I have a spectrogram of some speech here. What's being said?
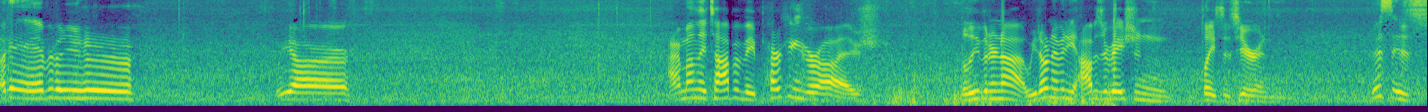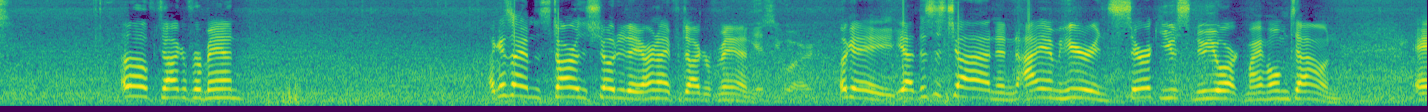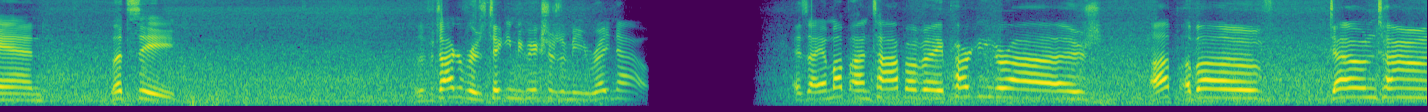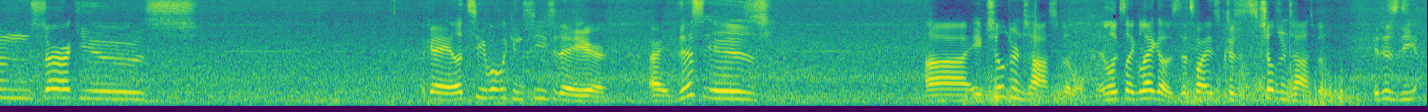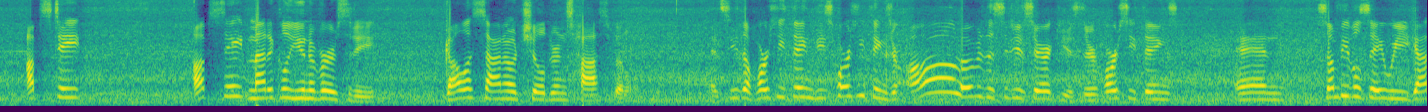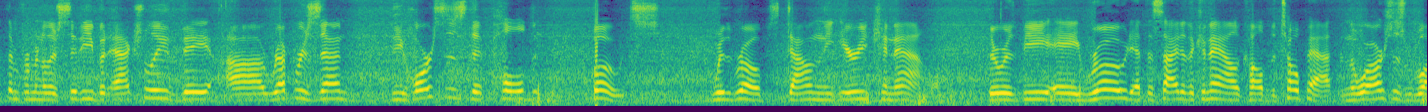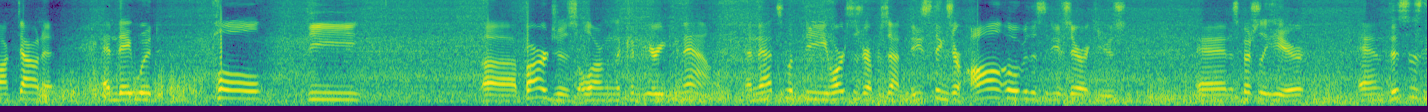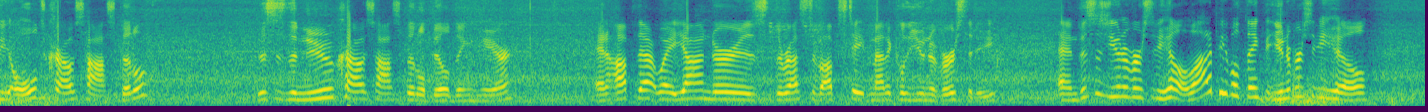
Okay, everybody here. We are. I'm on the top of a parking garage. Believe it or not, we don't have any observation places here, and this is. Hello, photographer man. I guess I am the star of the show today, aren't I, photographer man? Yes, you are. Okay, yeah, this is John, and I am here in Syracuse, New York, my hometown. And Let's see. The photographer is taking pictures of me right now. As I am up on top of a parking garage up above downtown Syracuse. Okay, let's see what we can see today here. Alright, this is uh, a children's hospital. It looks like Legos. That's why it's because it's a children's hospital. It is the Upstate Upstate Medical University, Golisano Children's Hospital. And see the horsey thing? These horsey things are all over the city of Syracuse. They're horsey things, and some people say we got them from another city, but actually they uh, represent the horses that pulled boats with ropes down the Erie Canal. There would be a road at the side of the canal called the towpath, and the horses would walk down it, and they would pull the uh, barges along the Erie Canal. And that's what the horses represent. These things are all over the city of Syracuse, and especially here. And this is the old Crouse Hospital. This is the new Crouse Hospital building here. And up that way yonder is the rest of Upstate Medical University. And this is University Hill. A lot of people think that University Hill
